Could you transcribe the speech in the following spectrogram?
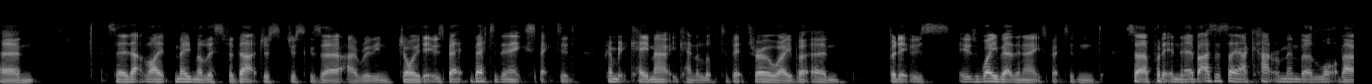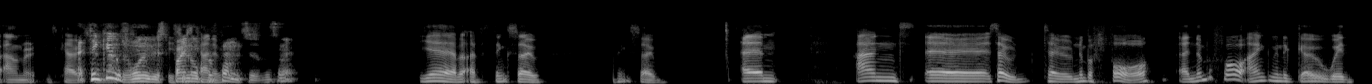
Um, so that like made my list for that just just because uh, I really enjoyed it. It was be- better than I expected. I remember it came out, it kind of looked a bit throwaway, but um, but it was it was way better than I expected, and so I put it in there. But as I say, I can't remember a lot about Alan Rickman's character. I think it was one of his He's final kind of- performances, wasn't it? Yeah, but I think so. I think so. Um, and uh, so so number four, uh, number four, I'm going to go with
